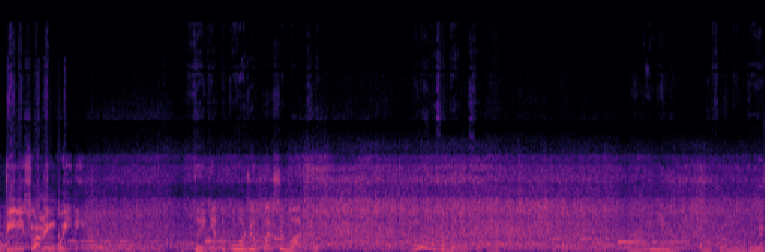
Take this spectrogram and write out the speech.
Рубіні Фламенгуіні. Ти, я такого вже вперше бачу. Ну, може бути не фламингує.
